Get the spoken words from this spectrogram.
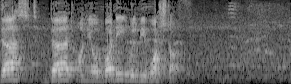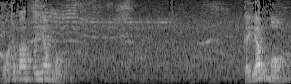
dust, dirt on your body will be washed off. What about tayammum? Tayammum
